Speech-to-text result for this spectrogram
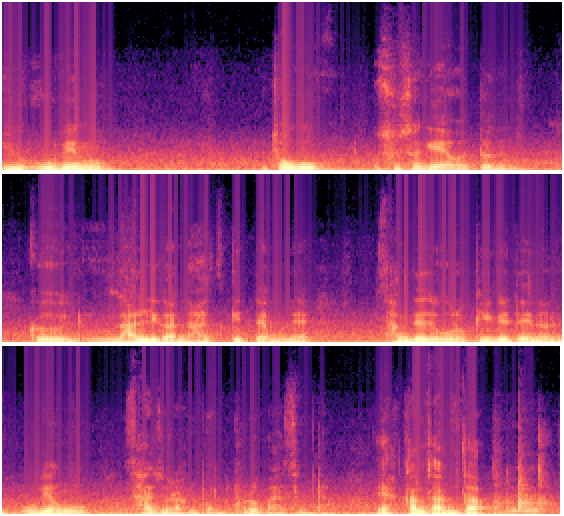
유- 우병우 조국 수석의 어떤 그 난리가 났기 때문에 상대적으로 비교되는 우병우 사주를 한번 풀어봤습니다. 예, 감사합니다. 네.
